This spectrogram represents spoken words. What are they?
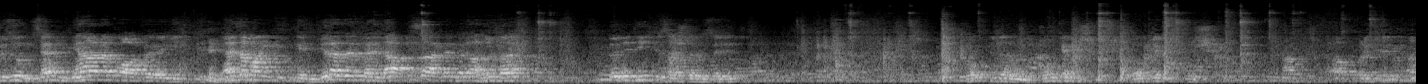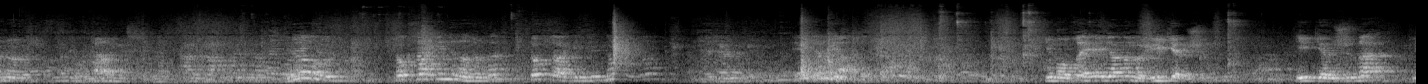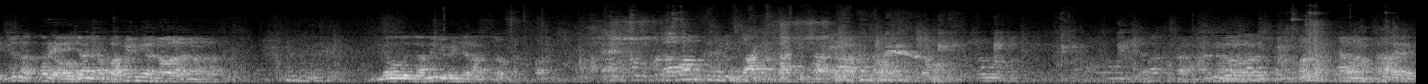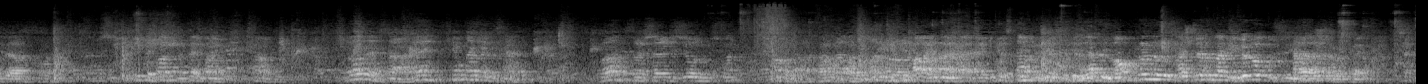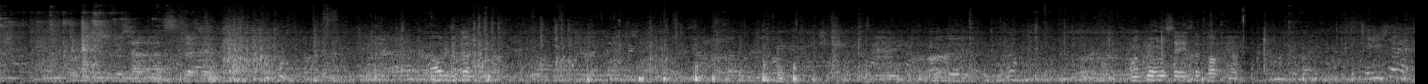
Kızım sen ne ara kuaföre gittin? Ne zaman gittin? Biraz evvel daha bir saat evvel ahırda öyle değildi saçların senin. Çok güzel oldu. Çok yakışmış. Çok yakışmış. Ne oldu? Çok sakindin ahırda. Çok sakindin. Ne oldu? Kim olsa heyecanlanır. İlk yarışın. İlk yarışında bütün atlar heyecan yapar. Bilmiyorum ne olacağını. Ne olacağını göreceksin az sonra. Tamam. Sakin, sakin, sakin. Tamam. Ne oldu sana? He? Kim kaçırdı seni? Bak saçların dizi olmuş lan. Hayır, Lampra'nın saçlarından güzel olmuş senin saçların. İlk onu sayısı tapmıyor. Enişte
